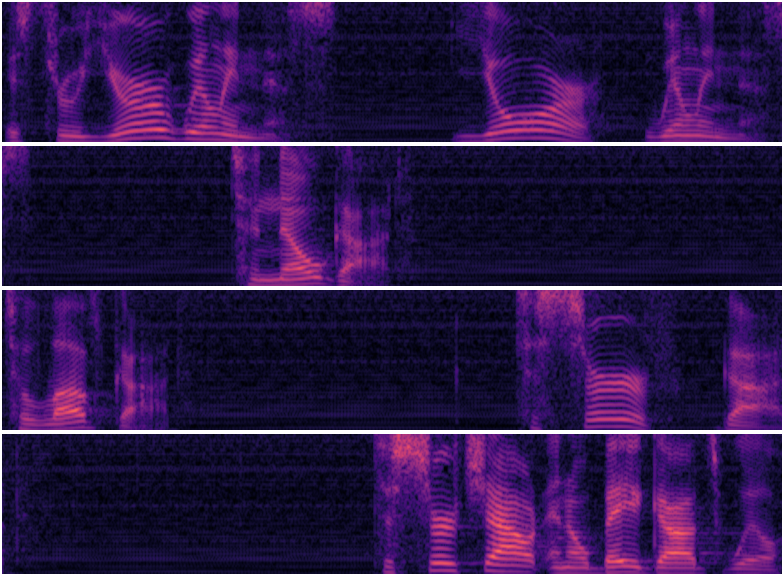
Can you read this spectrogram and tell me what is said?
is through your willingness, your willingness to know God, to love God, to serve God, to search out and obey God's will.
